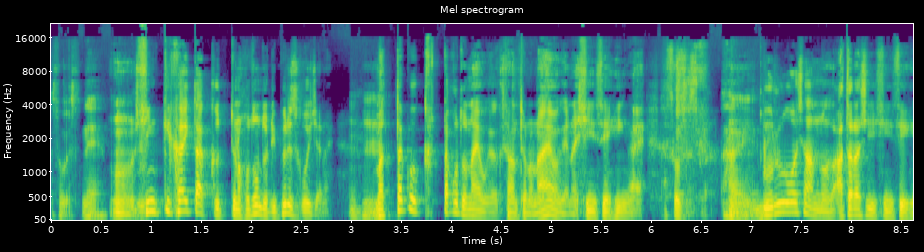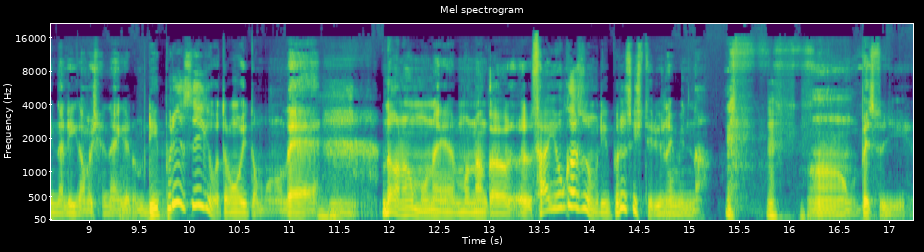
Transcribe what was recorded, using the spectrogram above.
そうですね。うん、新規開拓っていうのはほとんどリプレイスが多いじゃない。全く買ったことないお客さんっていうのはないわけない、新製品外。そうですか。はい。ブルーオーシャンの新しい新製品ならいいかもしれないけど、リプレイス営業ってのが多いと思うので、だからもうね、もうなんか、採用活動もリプレイスしてるよね、みんな。うん、別に。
